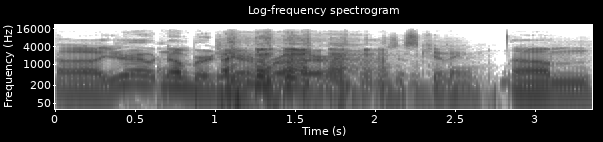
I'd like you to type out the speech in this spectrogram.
Uh, you're outnumbered here, brother. Just kidding. Um,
